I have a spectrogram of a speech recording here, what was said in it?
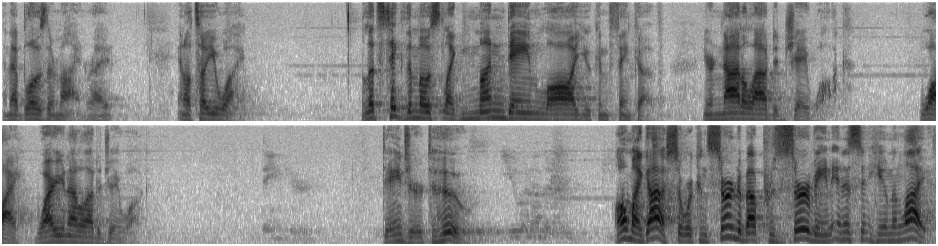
And that blows their mind, right? And I'll tell you why. Let's take the most like mundane law you can think of. You're not allowed to jaywalk. Why? Why are you not allowed to jaywalk? Danger Danger to who? You and others. Oh my gosh, so we're concerned about preserving innocent human life.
